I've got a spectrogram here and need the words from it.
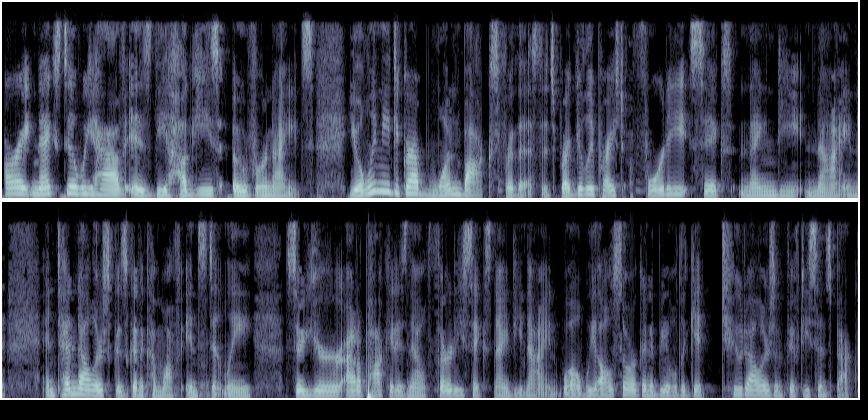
All right, next deal we have is the Huggies Overnights. You only need to grab one box for this. It's regularly priced $46.99 and $10 is going to come off instantly. So your out of pocket is now $36.99. Well, we also are going to be able to get $2.50 back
